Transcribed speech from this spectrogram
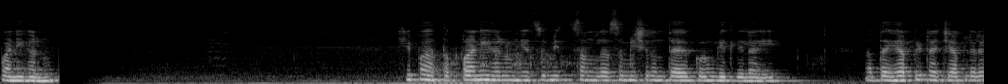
पाणी घालून. हे पहा आता पाणी घालून ह्याचं मी चांगलं असं मिश्रण तयार करून घेतलेलं आहे. आता ह्या पिठाची आपल्याला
